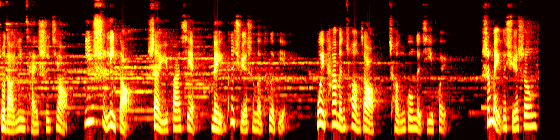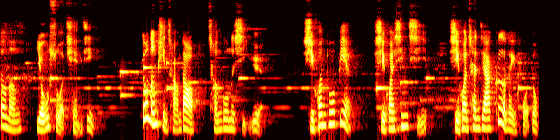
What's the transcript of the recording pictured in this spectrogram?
做到因材施教、因势利导，善于发现每个学生的特点，为他们创造成功的机会，使每个学生都能有所前进，都能品尝到成功的喜悦，喜欢多变。喜欢新奇，喜欢参加各类活动。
